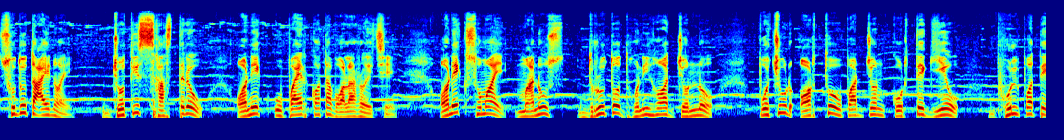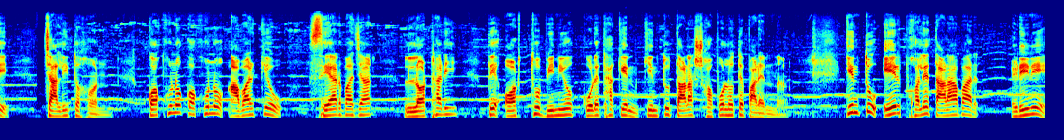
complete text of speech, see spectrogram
শুধু তাই নয়, জ্যোতিষ শাস্ত্রেও অনেক উপায়ের কথা বলা রয়েছে। অনেক সময় মানুষ দ্রুত ধনী হওয়ার জন্য প্রচুর অর্থ উপার্জন করতে গিয়েও ভুল পথে চালিত হন। কখনো কখনো আবার কেউ শেয়ার বাজার, লটারিতে অর্থ বিনিয়োগ করে থাকেন কিন্তু তারা সফল হতে পারেন না। কিন্তু এর ফলে তারা আবার ঋণে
